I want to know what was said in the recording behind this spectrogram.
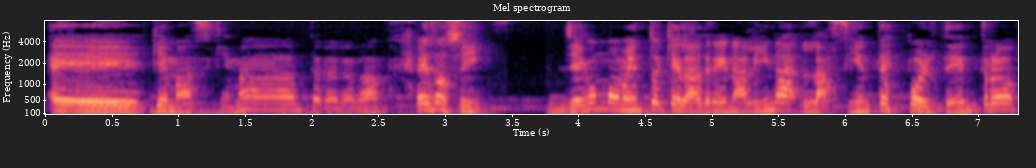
Eh, ¿Qué más? ¿Qué más? Eso sí, llega un momento que la adrenalina la sientes por dentro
